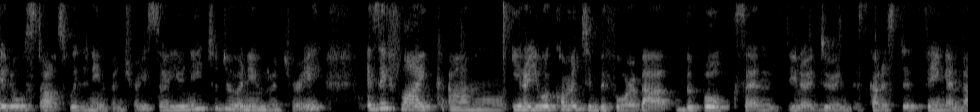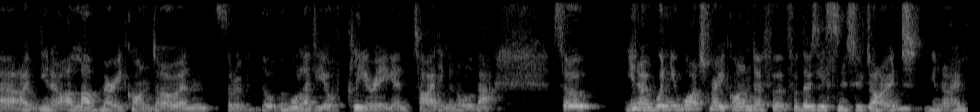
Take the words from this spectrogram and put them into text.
it all starts with an inventory. So you need to do an inventory as if like, um, you know, you were commenting before about the books and, you know, doing this kind of thing. And uh, I, you know, I love Marie Kondo and sort of the, the whole idea of clearing and tidying and all of that. So you know, when you watch Marie Kondo, for, for those listeners who don't, you know,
